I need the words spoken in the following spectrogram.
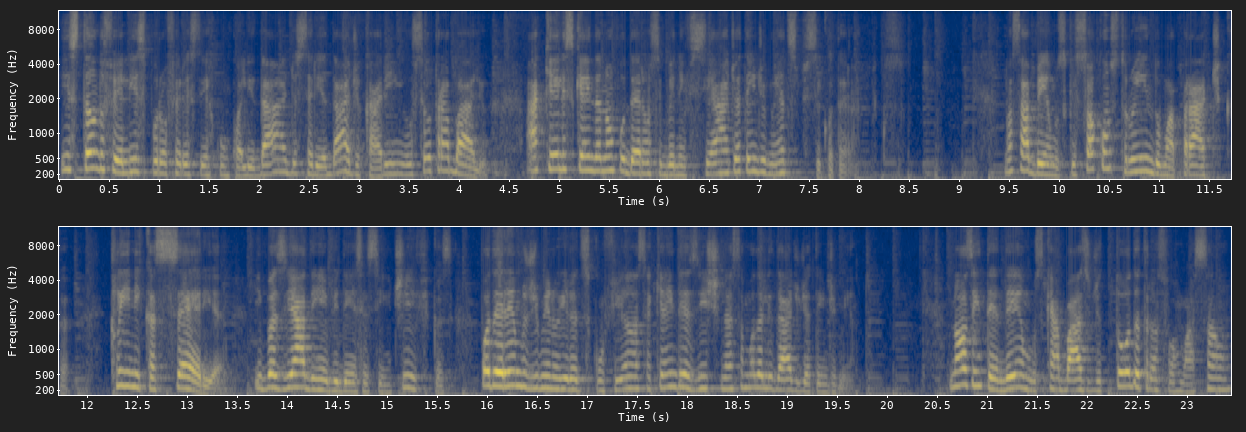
e estando feliz por oferecer com qualidade, seriedade e carinho o seu trabalho àqueles que ainda não puderam se beneficiar de atendimentos psicoterápicos. Nós sabemos que só construindo uma prática clínica séria e baseada em evidências científicas, poderemos diminuir a desconfiança que ainda existe nessa modalidade de atendimento. Nós entendemos que a base de toda transformação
